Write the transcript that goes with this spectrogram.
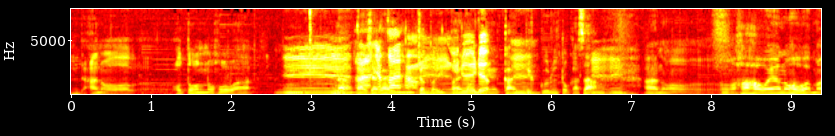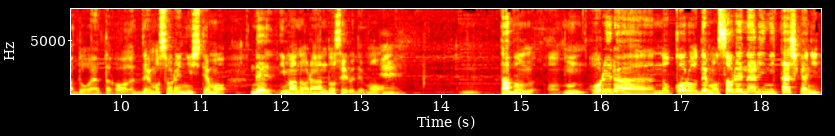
うあのおとんの方は、うんうん。な会社帰りにちょっといっぱい飲んでろ帰ってくるとかさ、あのうん。母親の方はまあどうやったかでもそれにしてもで今のランドセルでも、うん多分、うん、俺らの頃でもそれなりに確かに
